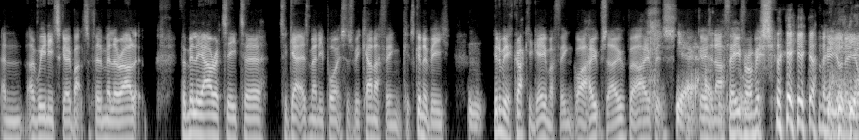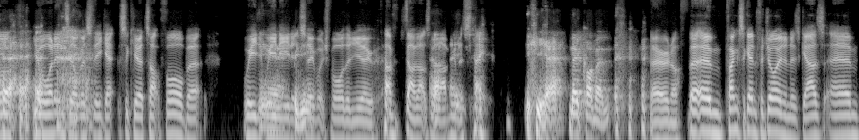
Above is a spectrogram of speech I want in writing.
and and we need to go back to familiarity familiarity to to get as many points as we can. I think it's going to be Mm. going to be a cracking game. I think. Well, I hope so, but I hope it's Yeah, it goes I in our favour. will. Obviously, I know, you know Yeah. you're you're wanting to obviously get secure top four, but we we Yeah, need we it so need- much more than you. I'm, that's what Uh, I'm going to say. Yeah, no comment. Fair enough. But um, thanks again for joining us, Gaz. Um,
